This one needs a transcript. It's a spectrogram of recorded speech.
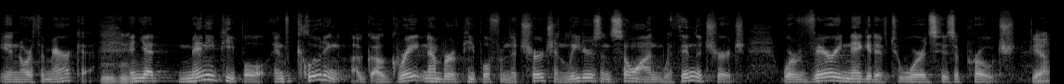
in North America. Mm-hmm. And yet, many people, including a, a great number of people from the church and leaders and so on within the church, were very negative towards his approach Yeah.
